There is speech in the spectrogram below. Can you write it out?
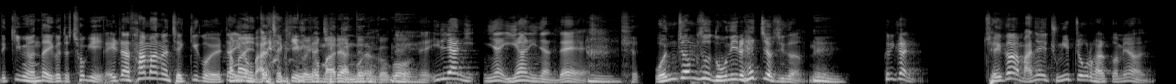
느낌이 온다 이거죠. 초기. 그러니까 일단 3안은 제끼고요. 일단 가만히 이거 일단 말이 제끼고 이거 말이 안 되는 거고. 네. 네, 1안 2냐 2안 2냐인데 음. 원점수 논의를 했죠 지금. 네. 음. 그러니까 제가 만약에 중립적으로 갈 거면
